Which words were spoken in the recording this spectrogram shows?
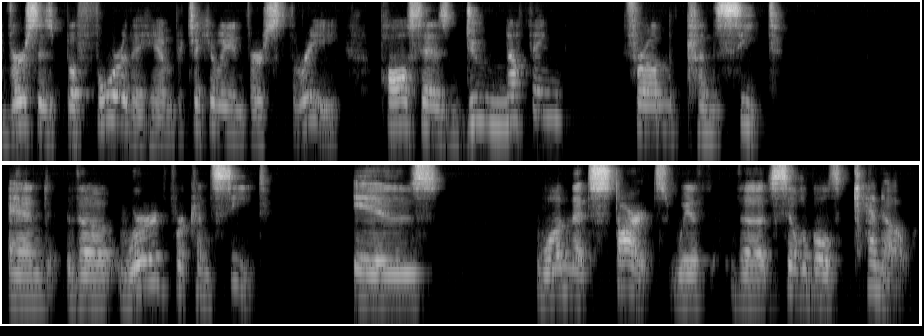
verses before the hymn, particularly in verse 3, Paul says, Do nothing from conceit. And the word for conceit is one that starts with the syllables keno.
